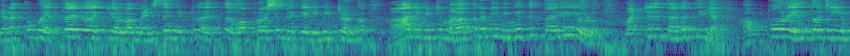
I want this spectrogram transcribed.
കിടക്കുമ്പോൾ എത്ര രൂപയ്ക്കുള്ള മെഡിസിൻ കിട്ടും എത്ര ഓപ്പറേഷന്റെ ഒക്കെ ലിമിറ്റ് ഉണ്ടോ ആ ലിമിറ്റ് മാത്രമേ നിങ്ങൾക്ക് തരികയുള്ളൂ മറ്റൊരു തരത്തില്ല. അപ്പോൾ എന്തോ ചെയ്യും?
